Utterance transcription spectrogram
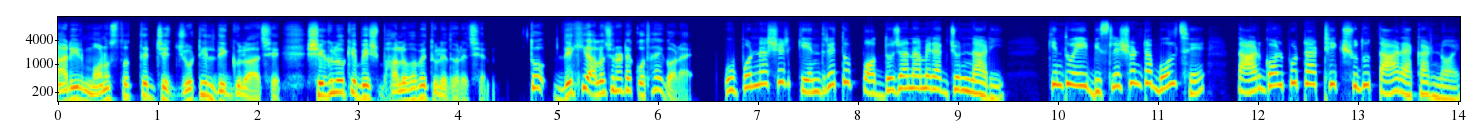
নারীর মনস্তত্ত্বের যে জটিল দিকগুলো আছে, সেগুলোকে বেশ ভালোভাবে তুলে ধরেছেন। তো দেখি আলোচনাটা কোথায় গড়ায়। উপন্যাসের কেন্দ্রে তো পদ্মজা নামের একজন নারী। কিন্তু এই বিশ্লেষণটা বলছে তার গল্পটা ঠিক শুধু তার একার নয়,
